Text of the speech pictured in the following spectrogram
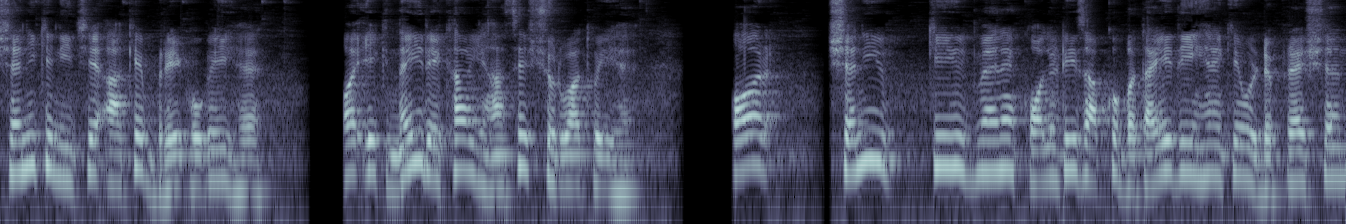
शनि के नीचे आके ब्रेक हो गई है और एक नई रेखा यहाँ से शुरुआत हुई है। और शनि की मैंने क्वालिटीज़ आपको बताई दी हैं कि वो depression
